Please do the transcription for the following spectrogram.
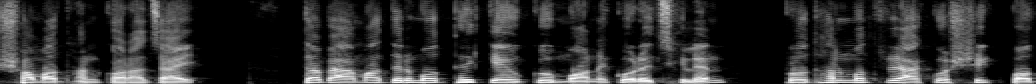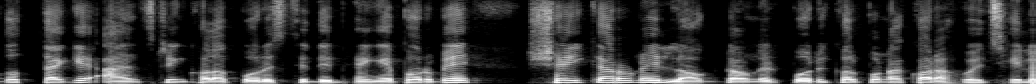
সমাধান করা যায়। তবে আমাদের মধ্যে কেউ কেউ মনে করেছিলেন প্রধানমন্ত্রীর আকস্মিক পদত্যাগে আইন শৃঙ্খলা পরিস্থিতি ভেঙে পড়বে, সেই কারণেই লকডাউনের পরিকল্পনা করা হয়েছিল।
